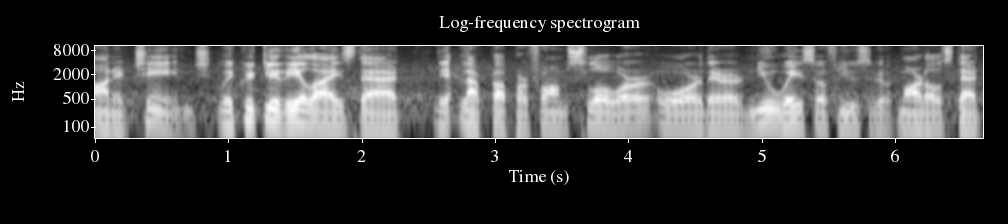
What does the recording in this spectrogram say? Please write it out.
on it change. We quickly realize that the laptop performs slower or there are new ways of use models that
